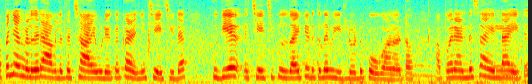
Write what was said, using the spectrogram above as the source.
അപ്പം ഞങ്ങളിത് രാവിലത്തെ ചായ കുടിയൊക്കെ കഴിഞ്ഞ് ചേച്ചിയുടെ പുതിയ ചേച്ചി പുതുതായിട്ട് എടുക്കുന്ന വീട്ടിലോട്ട് പോവുകയാണ് കേട്ടോ. അപ്പോൾ രണ്ട് സൈഡിലായിട്ട്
